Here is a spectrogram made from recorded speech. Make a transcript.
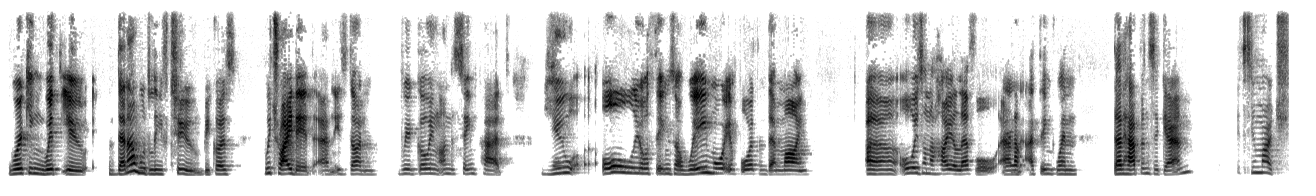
working with you then i would leave too because we tried it and it's done we're going on the same path you all your things are way more important than mine uh always on a higher level. And i think when that happens again it's too much.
